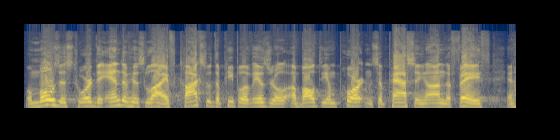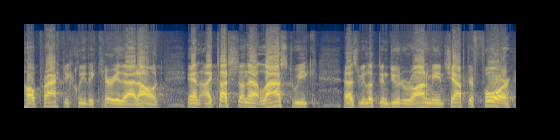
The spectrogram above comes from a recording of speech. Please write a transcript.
Well, Moses, toward the end of his life, talks with the people of Israel about the importance of passing on the faith and how practically to carry that out. And I touched on that last week as we looked in Deuteronomy in chapter 4.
